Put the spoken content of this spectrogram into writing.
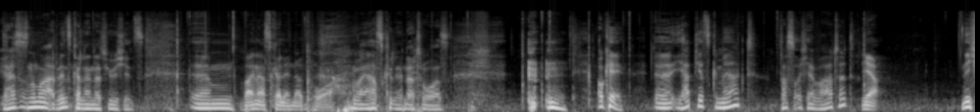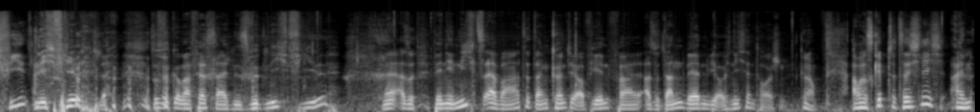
wie heißt das nochmal, Adventskalender-Türchens. Ähm, Weihnachtskalender-Tor. Weihnachtskalender-Tors. okay, äh, ihr habt jetzt gemerkt, was euch erwartet. Ja. Nicht viel. Nicht viel. so viel können wir festhalten. Es wird nicht viel. Ne, Also, wenn ihr nichts erwartet, dann könnt ihr auf jeden Fall, also dann werden wir euch nicht enttäuschen. Genau. Aber es gibt tatsächlich ein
